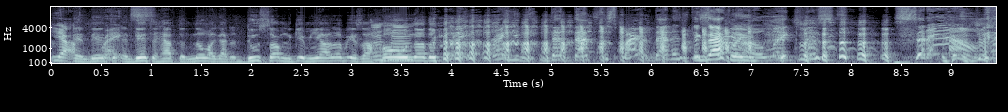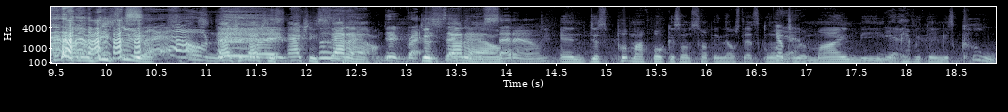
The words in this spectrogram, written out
Yeah. And then Right. and then to have to know I got to do something to get me out of it is a mm-hmm. whole nother. right. You, that, that's the spiral. That is the Exactly. spiral. Like just sit down. Just sit down and be Sit still. Down. actually, actually, Like, actually sat down. Right, Just exactly, sat just sat down. And just put my focus on something else that's going Yep. to remind me that everything is cool.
